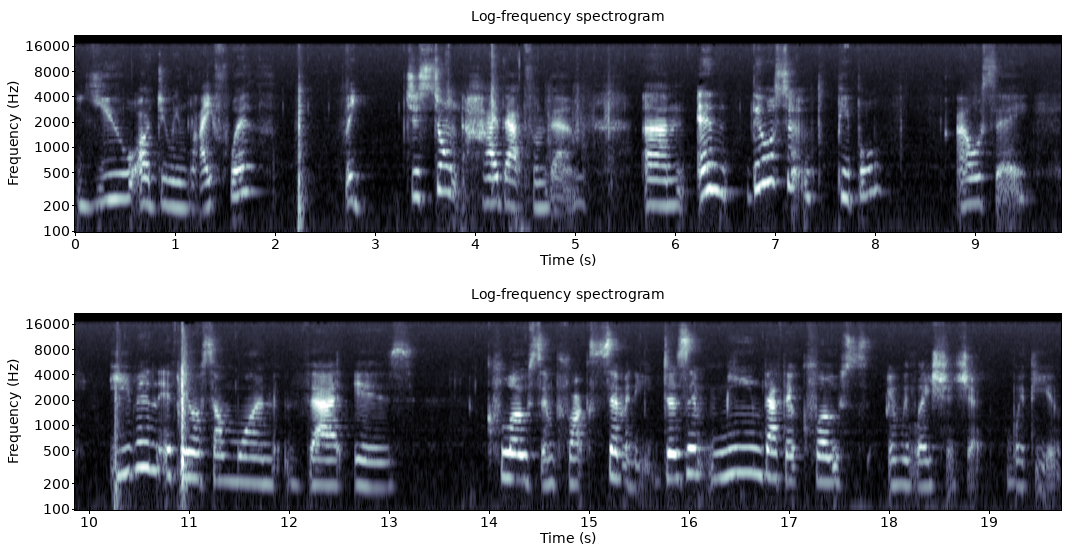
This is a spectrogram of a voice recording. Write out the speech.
you are doing life with, like just don't hide that from them. Um, and there were certain people, I will say, even if they are someone that is close in proximity, doesn't mean that they're close in relationship with you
